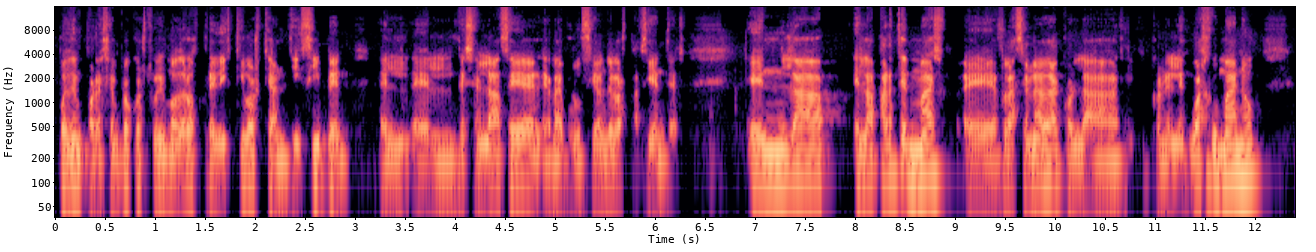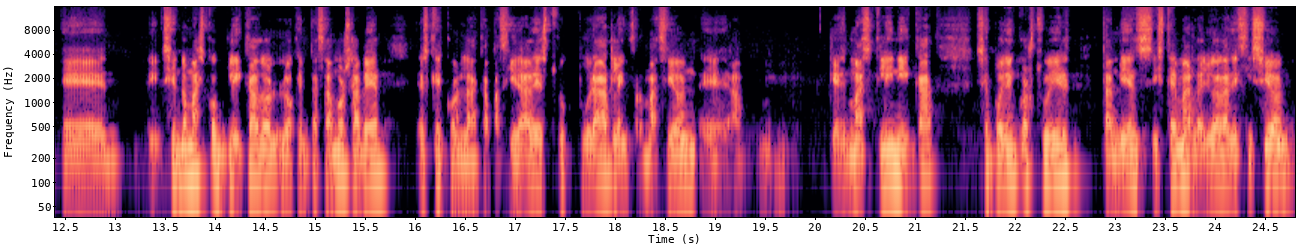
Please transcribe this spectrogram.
pueden, por ejemplo, construir modelos predictivos que anticipen el, desenlace, la evolución de los pacientes. En la, en la parte más eh, relacionada con la con el lenguaje humano, eh, siendo más complicado, lo que empezamos a ver es que con la capacidad de estructurar la información eh, que es más clínica, se pueden construir también sistemas de ayuda a la decisión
